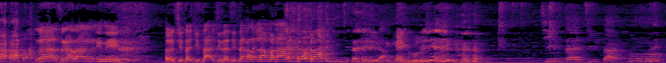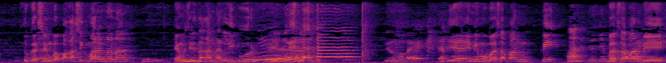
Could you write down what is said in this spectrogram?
enggak, sekarang ini cita-cita, cita-cita kalian apa nah? Cita-cita Kayak guru sih anjing. Cita-citaku Tugas yang Bapak kasih kemarin mana? Yang menceritakan hari libur. Di rumah baik Iya, ini mau bahas apaan, Pi? Hah? Bahas apaan, Bi?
